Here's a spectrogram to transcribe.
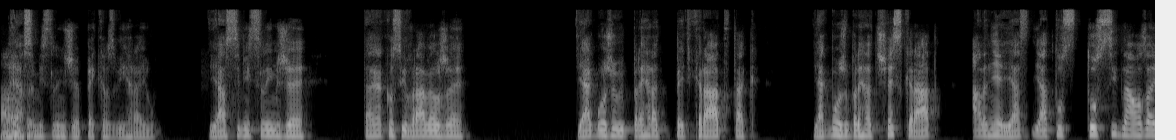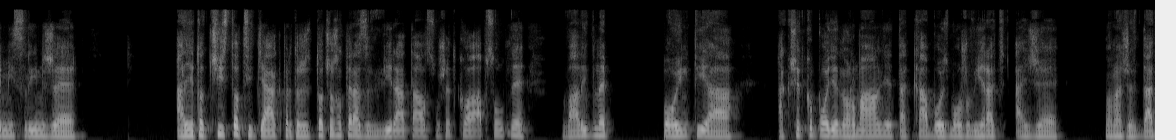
A ja si myslím, že Packers vyhrajú. Ja si myslím, že tak ako si vravel, že jak môžu prehrať 5 krát, tak jak môžu prehrať 6 krát, ale nie, ja, ja tu, tu si naozaj myslím, že a je to čisto ciťák, pretože to, čo som teraz vyrátal, sú všetko absolútne validné pointy a ak všetko pôjde normálne, tak Cowboys môžu vyhrať aj, že, normálne, že dať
